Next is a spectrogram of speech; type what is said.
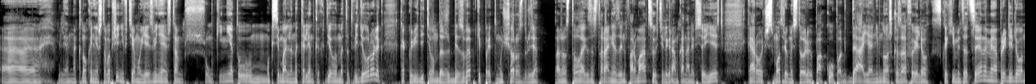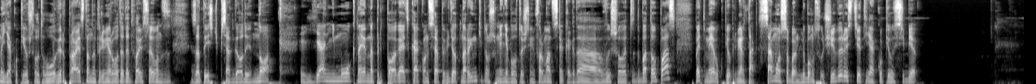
А, блин, окно, конечно, вообще не в тему. Я извиняюсь, там шумки нету. Максимально на коленках делаем этот видеоролик. Как вы видите, он даже без вебки. Поэтому еще раз, друзья, Пожалуйста, лайк за старание, за информацию. В телеграм-канале все есть. Короче, смотрим историю покупок. Да, я немножко зафейлил с какими-то ценами определенно. Я купил что-то оверпрайсно, например, вот этот 5.7 за 1050 годы. Но я не мог, наверное, предполагать, как он себя поведет на рынке, потому что у меня не было точной информации, когда вышел этот Battle Pass, поэтому я его купил примерно так. Само собой, в любом случае вырастет. Я купил себе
